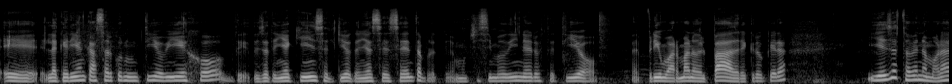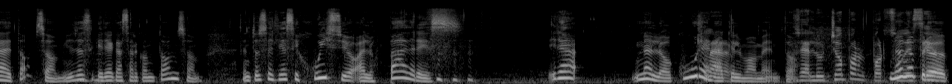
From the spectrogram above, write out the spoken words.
eh, la querían casar con un tío viejo, ella tenía 15, el tío tenía 60, pero tenía muchísimo dinero, este tío, el primo hermano del padre creo que era, y ella estaba enamorada de Thompson, y ella se quería casar con Thompson. Entonces le hace juicio a los padres. Era una locura en aquel momento. O sea, luchó por, por su No, no, pero,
